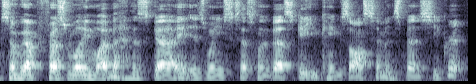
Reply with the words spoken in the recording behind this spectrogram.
so we got Professor William Webb. This guy is when you successfully investigate, you can exhaust him and spend a secret.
